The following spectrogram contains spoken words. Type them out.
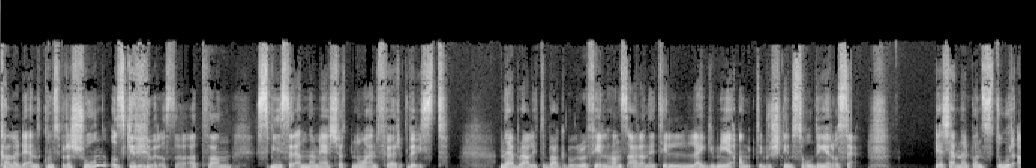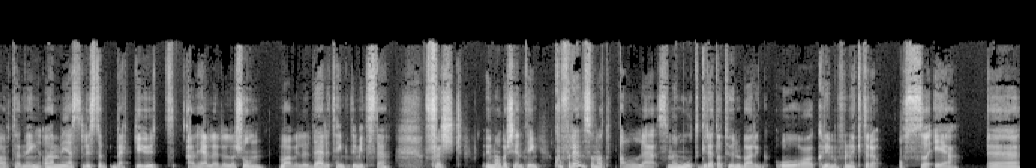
Kaller det en konspirasjon, og skriver også at han spiser enda mer kjøtt nå enn før bevisst. Når jeg blar litt tilbake på profilen hans, er han i tillegg mye antimuslimsholdninger å se. Jeg kjenner på en stor avtenning og har mest lyst til å backe ut av hele relasjonen. Hva ville dere tenkt i mitt sted? Først, vi må bare si en ting. Hvorfor er det sånn at alle som er mot Greta Thunberg og klimafornektere, også er eh,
